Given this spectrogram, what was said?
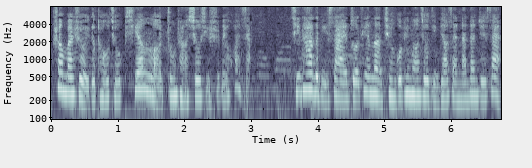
上半时有一个头球偏了，中场休息时被换下。其他的比赛，昨天呢全国乒乓球锦标赛男单决赛，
